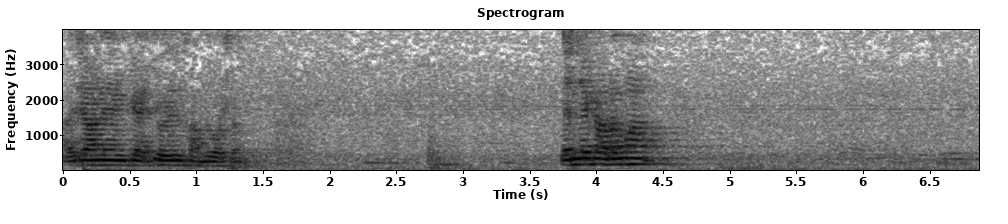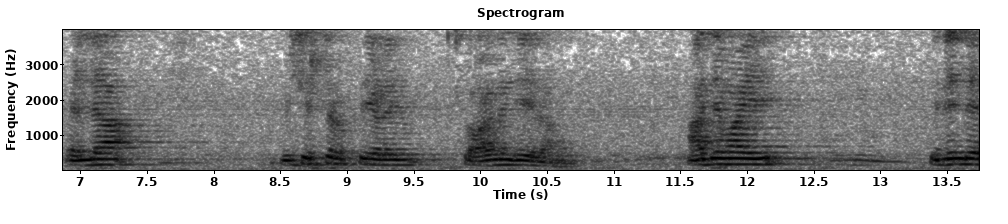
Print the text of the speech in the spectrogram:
അതിലാണ് ഞങ്ങൾക്ക് ഏറ്റവും വലിയ സന്തോഷം. എന്റെ കടമ എല്ലാ വിശിഷ്ട വ്യക്തികളെയും സ്വാഗതം ചെയ്യലാണ്. ആദ്യമായി ഇതിന്റെ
